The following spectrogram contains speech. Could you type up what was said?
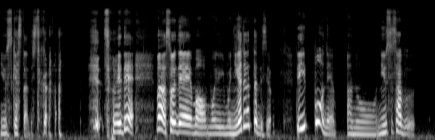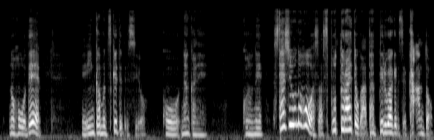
ニュースキャスターでしたからそれで、まあそれで、まあもうもう苦手だったんですよ。で、一方ね、あの、ニュースサブの方で、インカムつけてですよ。こう、なんかね、このね、スタジオの方はさ、スポットライトが当たってるわけですよ。カーンと。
